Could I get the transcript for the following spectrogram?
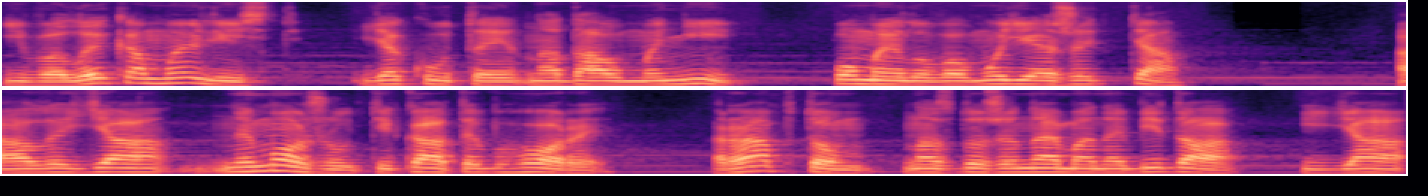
і велика милість, яку ти надав мені, помилував моє життя. Але я не можу тікати в гори. Раптом наздожене мене біда, і я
